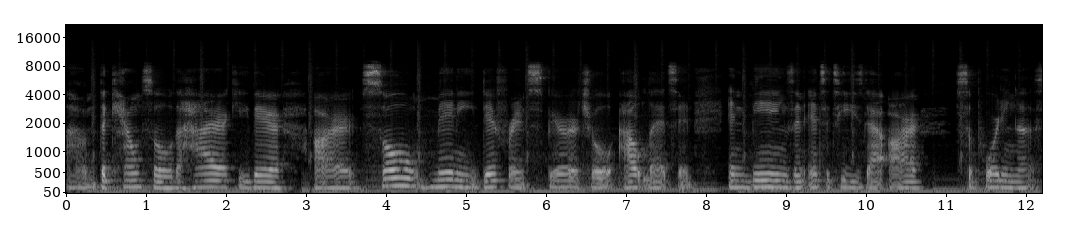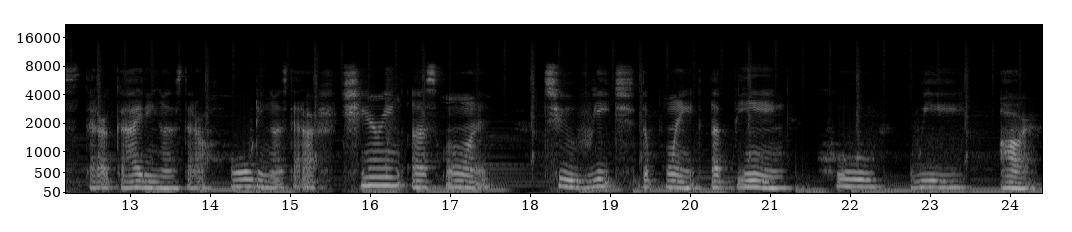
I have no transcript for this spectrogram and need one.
um, the council, the hierarchy. There are so many different spiritual outlets and, and beings and entities that are supporting us, that are guiding us, that are holding us, that are cheering us on to reach the point of being who we are.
